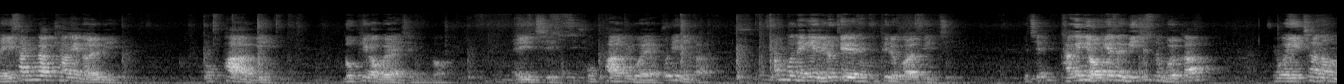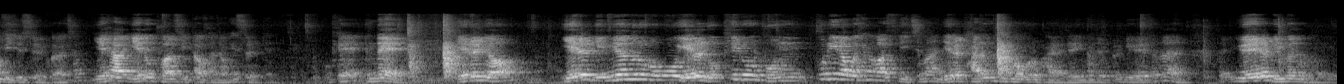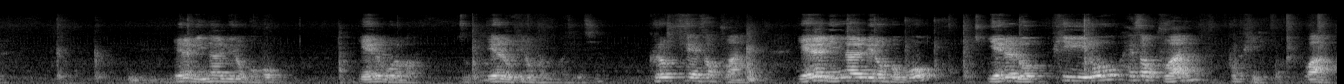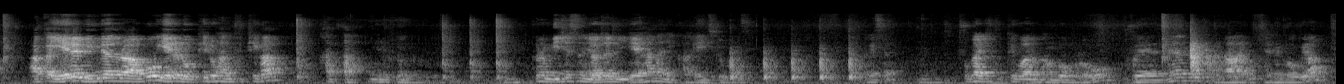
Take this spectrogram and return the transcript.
이 삼각형의 넓이 곱하기 높이가 뭐야 지금 이거 h 곱하기 뭐예요? 뿌리니까 3분의 1 이렇게 해서 부피를 구할 수 있지. 그치? 당연히 여기에서 미지수는 뭘까? 이거 h가 나오면 미지수일. 그쵸? 얘, 얘는 구할 수 있다고 가정했을 때. 오케이? 근데 얘를요 얘를 밑면으로 보고 얘를 높이로 본 뿌리라고 생각할 수도 있지만 얘를 다른 방법으로 봐야 돼. 이 문제를 풀기 위해서는 얘를 밑면으로 보는 거예요. 얘를 밑넓이로 보고 얘를 뭐로 봐? 얘를 높이로 보는 거지. 그치? 그렇게 해서 구한 얘를 밑넓이로 보고 얘를 높이로 해서 구한 부피와 아까 얘를 밑면으로 하고 얘를 높이로 한 부피가 같다. 이렇게 보는 거죠. 그럼 미지수는 여전히 얘 하나니까 수 있다. 알겠어요? 두 가지 부피 구하는 방법으로 구해는 된다 이렇게 되는 거고요.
